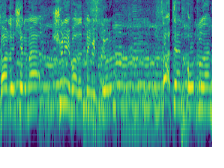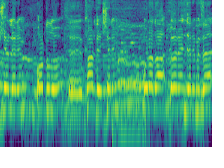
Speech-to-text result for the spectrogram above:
kardeşlerime şunu ifade etmek istiyorum. Zaten Ordulu hemşerilerim, Ordulu e, kardeşlerim burada öğrencilerimize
